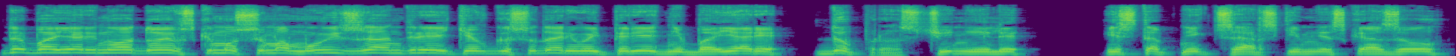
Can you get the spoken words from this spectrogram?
Да боярину Адоевскому самому из-за Андрейки в государевой передней бояре допрос чинили. И стопник царский мне сказывал.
